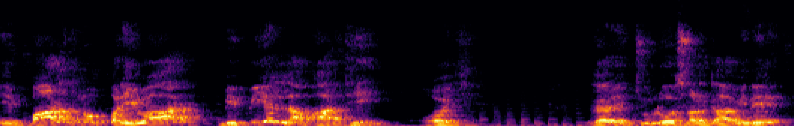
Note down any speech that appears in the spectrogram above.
એ બાળકનો પરિવાર બીપીએલ લાભાર્થી હોય છે. ઘરે ચૂલો સળગાવીને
